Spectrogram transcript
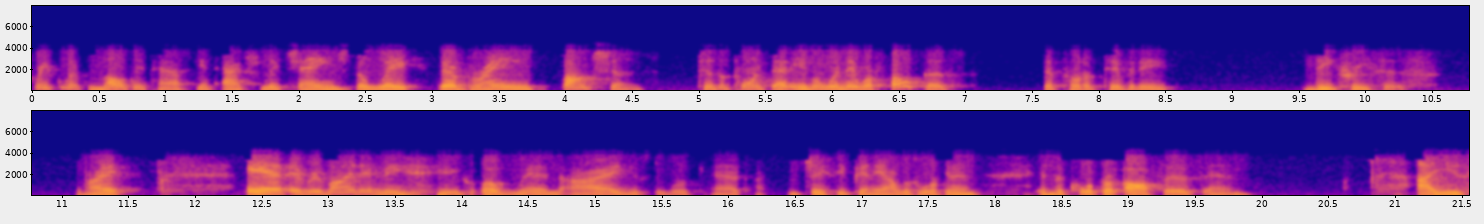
frequent multitasking actually changed the way their brain functions to the point that even when they were focused, their productivity decreases, right? And it reminded me of when I used to work at J.C. Penney. I was working in, in the corporate office, and I used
